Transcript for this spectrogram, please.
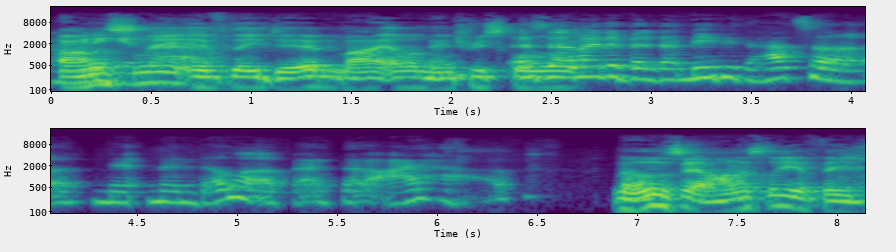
Oh, we honestly, if they did, my elementary school. So that might have been that. Maybe that's a Mandela effect that I have. No, I was gonna say honestly, if they,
